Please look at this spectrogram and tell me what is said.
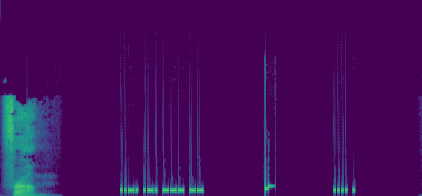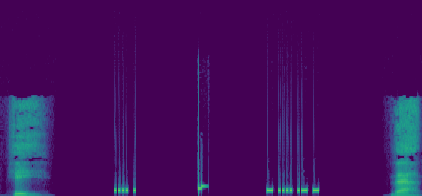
From. He. That.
